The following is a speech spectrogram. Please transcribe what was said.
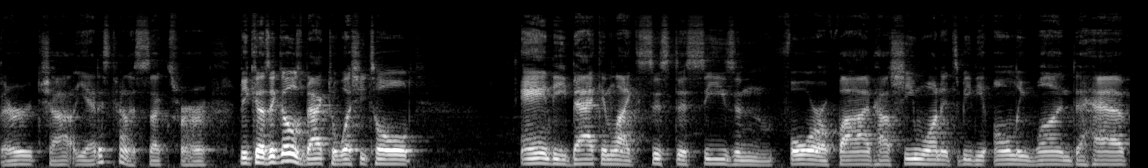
third child? Yeah, this kind of sucks for her because it goes back to what she told Andi back in like sister season four or five, how she wanted to be the only one to have,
